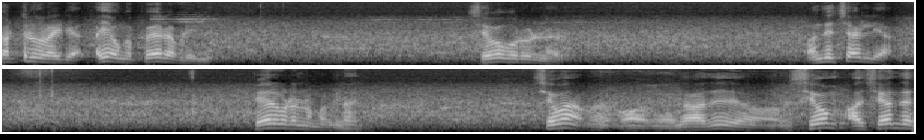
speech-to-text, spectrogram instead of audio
சட்டுன்னு ஒரு ஐடியா ஐயா உங்கள் பேர் அப்படின்னு. சிவகுருன்னார். வந்துச்சா இல்லையா? பேர் கூட நம்ம இல்லை சிவம் அதாவது சிவம் அது சேர்ந்த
